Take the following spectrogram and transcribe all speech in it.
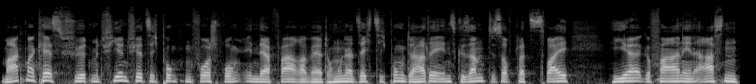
Marc Marquez führt mit 44 Punkten Vorsprung in der Fahrerwertung. 160 Punkte hat er insgesamt, ist auf Platz 2 hier gefahren in Assen.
